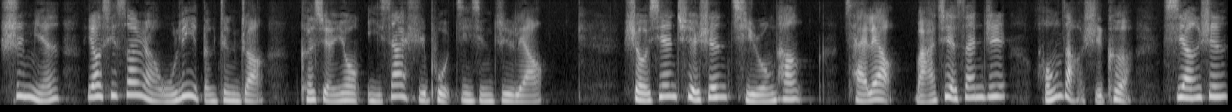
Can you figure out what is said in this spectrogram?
失眠、腰膝酸软无力等症状，可选用以下食谱进行治疗。首先，雀参起茸汤。材料：麻雀三只，红枣十克，西洋参、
